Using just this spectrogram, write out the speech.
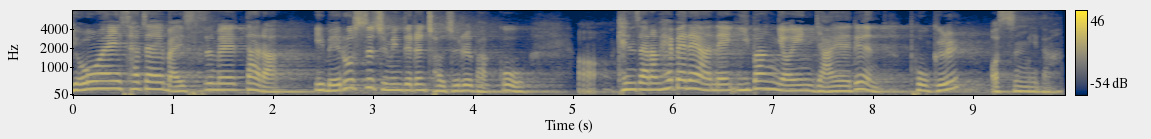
여호와의 사자의 말씀을 따라 이 메로스 주민들은 저주를 받고 어, 겐 사람 헤벨의 아내 이방 여인 야엘은 복을 얻습니다.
